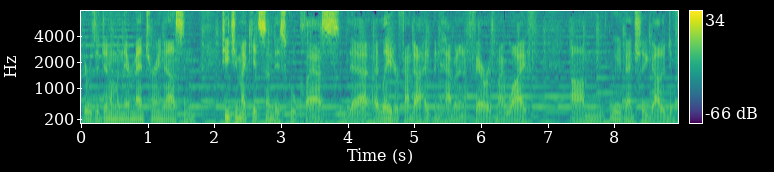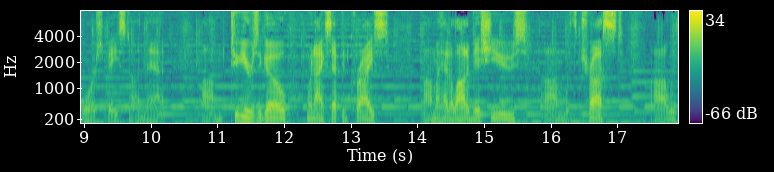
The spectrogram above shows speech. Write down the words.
there was a gentleman there mentoring us and teaching my kids Sunday school class that I later found out had been having an affair with my wife. Um, we eventually got a divorce based on that. Um, two years ago, when I accepted Christ, um, I had a lot of issues um, with trust, uh, with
